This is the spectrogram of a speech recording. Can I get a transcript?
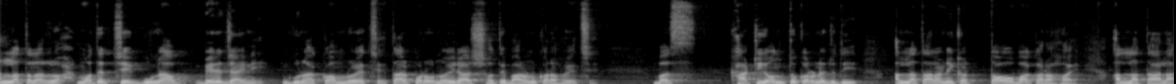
আল্লাহ তালার রহমতের চেয়ে গুণা বেড়ে যায়নি গুণা কম রয়েছে, তারপরও নৈরাশ হতে বারণ করা হয়েছে। বাস খাঁটি অন্তকরণে যদি আল্লাহ তালা নিকট তওবা করা হয়, আল্লাহ তালা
